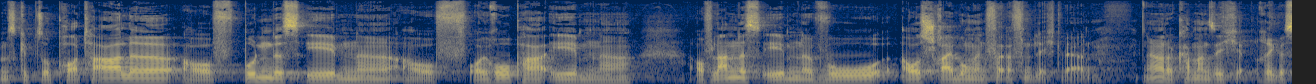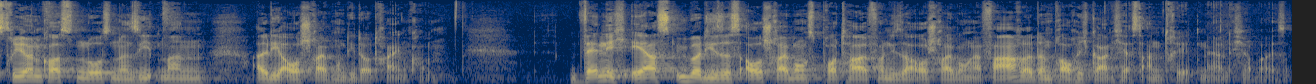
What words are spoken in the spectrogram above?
es gibt so Portale auf Bundesebene, auf Europaebene, auf Landesebene, wo Ausschreibungen veröffentlicht werden. Ja, da kann man sich registrieren kostenlos und dann sieht man all die Ausschreibungen, die dort reinkommen. Wenn ich erst über dieses Ausschreibungsportal von dieser Ausschreibung erfahre, dann brauche ich gar nicht erst antreten, ehrlicherweise.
